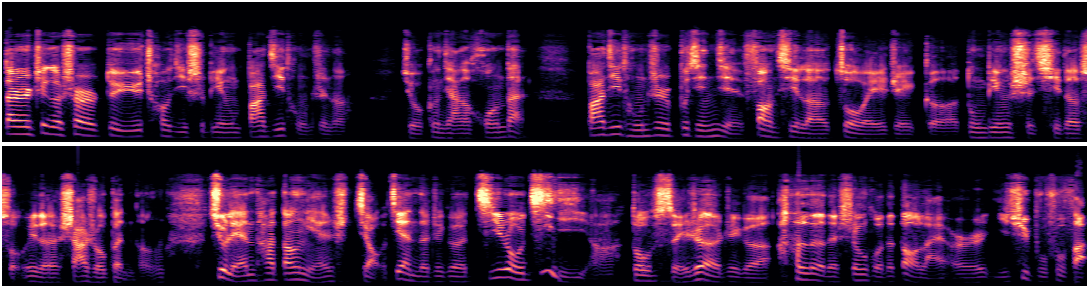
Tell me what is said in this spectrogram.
但是这个事儿对于超级士兵巴基同志呢，就更加的荒诞。巴基同志不仅仅放弃了作为这个冬兵时期的所谓的杀手本能，就连他当年矫健的这个肌肉记忆啊，都随着这个安乐的生活的到来而一去不复返。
